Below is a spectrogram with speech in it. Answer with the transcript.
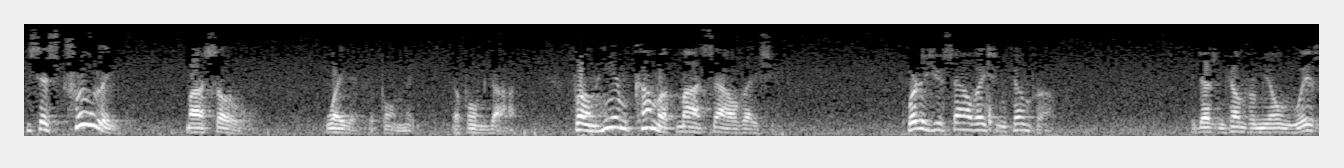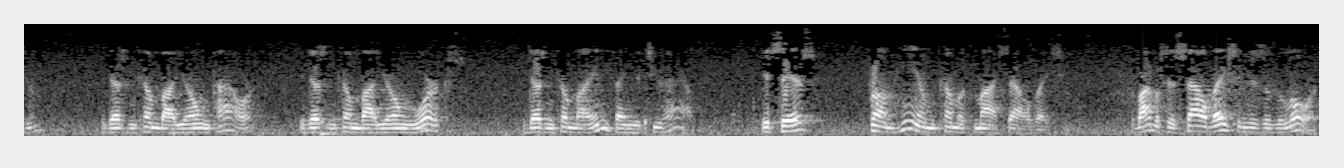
he says, truly, my soul waiteth upon me, upon God. From him cometh my salvation. Where does your salvation come from? It doesn't come from your own wisdom. It doesn't come by your own power. It doesn't come by your own works. It doesn't come by anything that you have. It says, From him cometh my salvation. The Bible says salvation is of the Lord.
